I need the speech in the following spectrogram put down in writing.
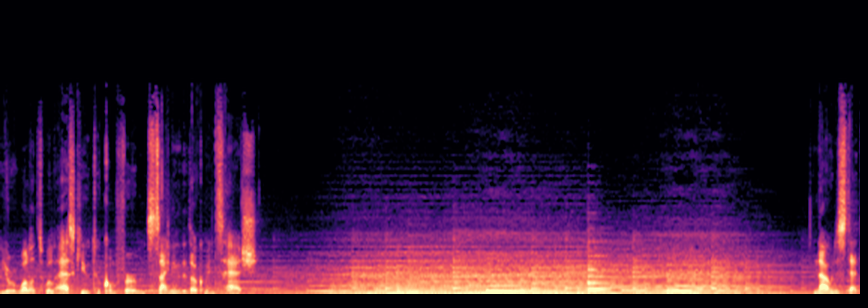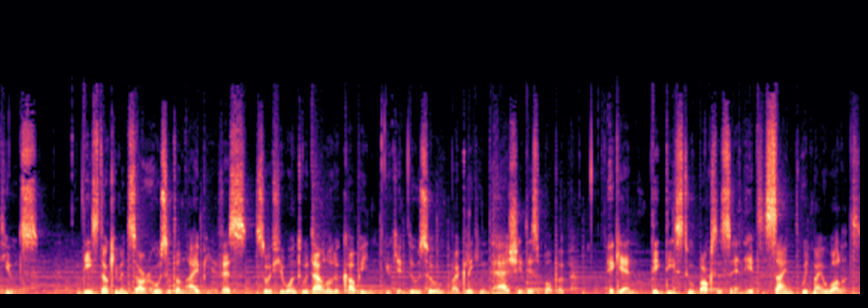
your wallet will ask you to confirm signing the documents hash. Now the statutes. These documents are hosted on IPFS, so if you want to download a copy, you can do so by clicking the hash in this pop-up. Again, tick these two boxes and hit sign with my wallet.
